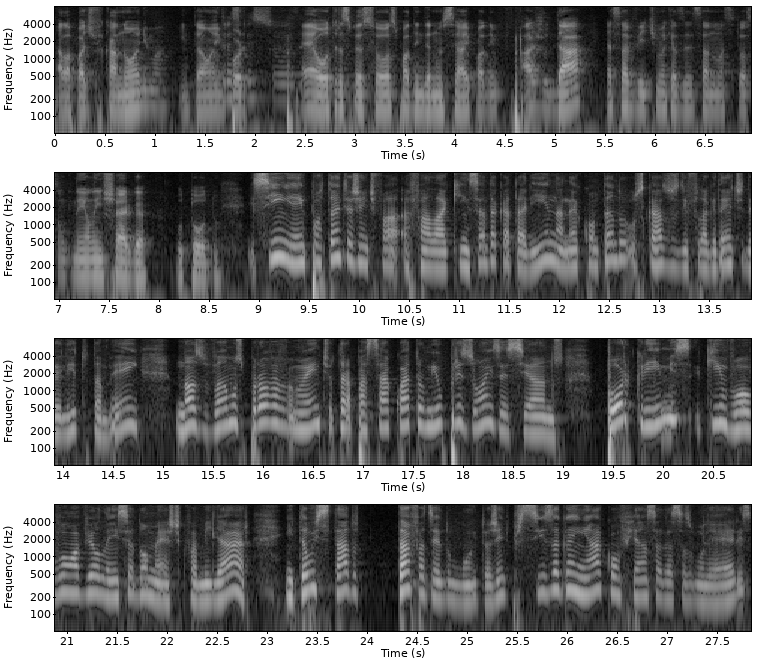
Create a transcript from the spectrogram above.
ela pode ficar anônima, então é Outras importante. pessoas. né? É, outras pessoas podem denunciar e podem ajudar essa vítima que às vezes está numa situação que nem ela enxerga o todo. Sim, é importante a gente fa falar que em Santa Catarina, né, contando os casos de flagrante delito também, nós vamos provavelmente ultrapassar 4 mil prisões esse ano por crimes que envolvam a violência doméstica familiar. Então, o Estado está fazendo muito. A gente precisa ganhar a confiança dessas mulheres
